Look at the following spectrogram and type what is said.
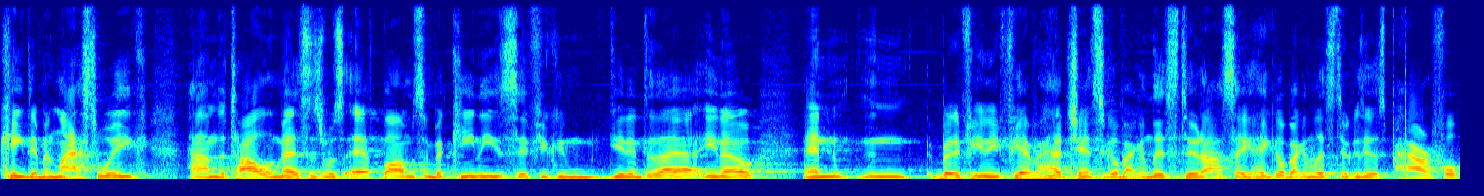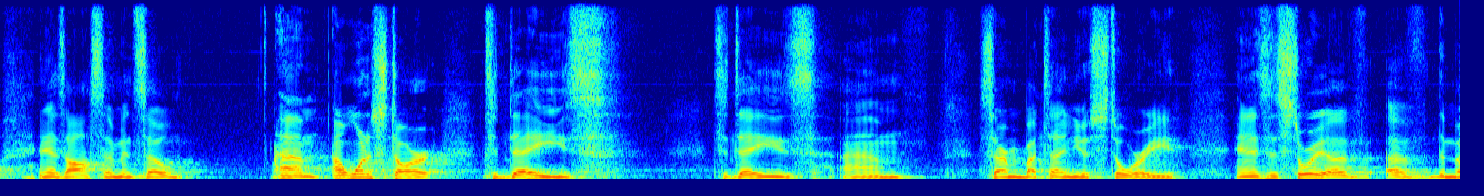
kingdom. And last week, um, the title of the message was F bombs and bikinis, if you can get into that, you know. And, and, but if you, if you haven't had a chance to go back and listen to it, I say, hey, go back and listen to it because it was powerful and it was awesome. And so um, I want to start today's, today's um, sermon by telling you a story and it's a story of, of, the,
